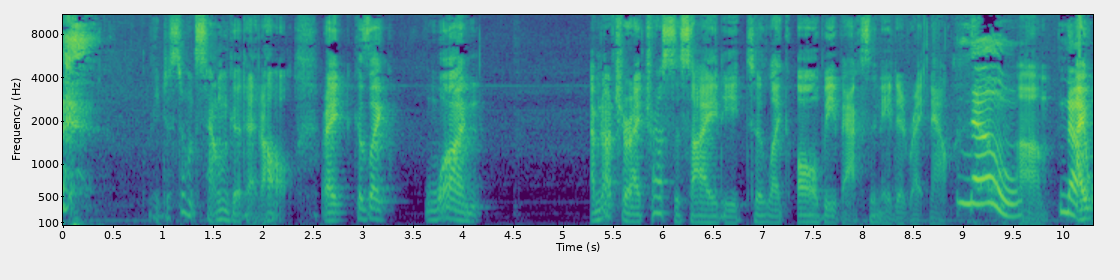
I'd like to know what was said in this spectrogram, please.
they just don't sound good at all, right? Because, like, one, I'm not sure I trust society to like all be vaccinated right now. no. Um, no. I,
